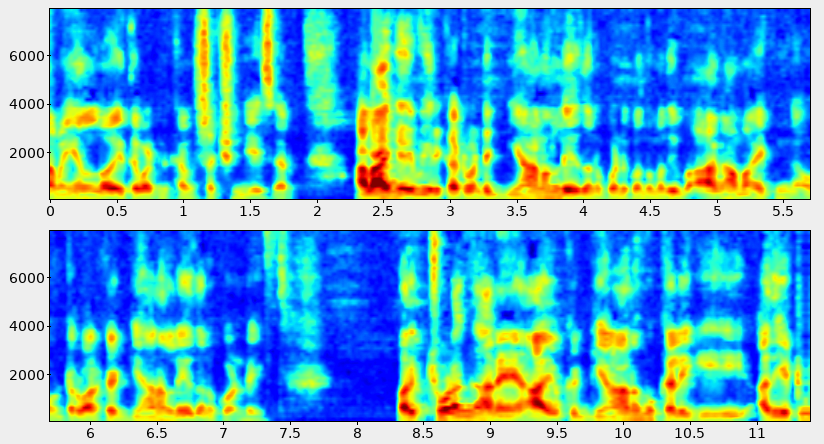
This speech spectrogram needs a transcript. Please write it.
సమయంలో అయితే వాటిని కన్స్ట్రక్షన్ చేశారు. అలాగే వీరికి అటువంటి జ్ఞానం లేదనుకోండి కొంతమంది బాగా అమాయకంగా ఉంటారు. వారికి జ్ఞానం లేదనుకోండి వారికి చూడంగానే ఆ యొక్క జ్ఞానము కలిగి అది ఎటు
